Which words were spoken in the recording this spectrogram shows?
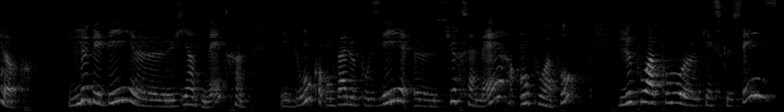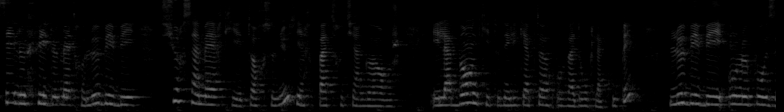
Alors, le bébé euh, vient de naître et donc on va le poser euh, sur sa mère en peau à peau. Le pot à peau, euh, qu'est-ce que c'est? C'est le fait de mettre le bébé sur sa mère qui est torse nu, c'est-à-dire pas de soutien-gorge, et la bande qui tenait les capteurs, on va donc la couper. Le bébé, on le pose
